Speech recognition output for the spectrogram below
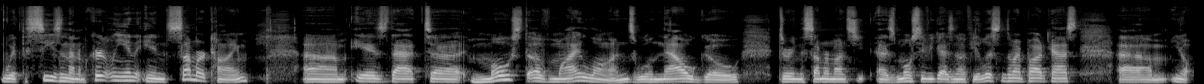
with the season that I'm currently in, in summertime, um, is that, uh, most of my lawns will now go during the summer months. As most of you guys know, if you listen to my podcast, um, you know,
